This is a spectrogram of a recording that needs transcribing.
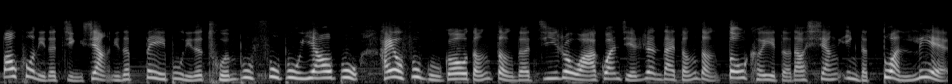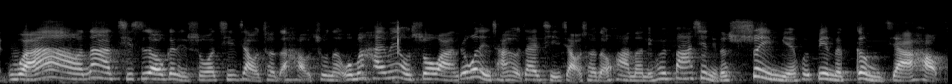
包括你的颈项、你的背部、你的臀部、腹部、腰部，还有腹股沟等等的肌肉啊、关节、韧带等等，都可以得到相应的锻炼。哇哦，那其实我跟你说，骑脚车的好处呢，我们还没有说完。如果你常有在骑脚车的话呢，你会发现你的睡眠会变得更加好。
